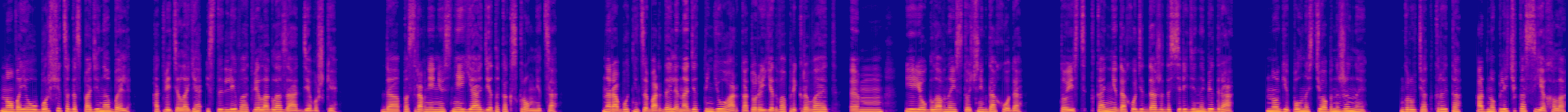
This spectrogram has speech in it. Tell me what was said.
«Новая уборщица господина Бель», — ответила я и стыдливо отвела глаза от девушки. «Да, по сравнению с ней я одета как скромница. На работнице борделя надет пеньюар, который едва прикрывает, эм, ее главный источник дохода. То есть ткань не доходит даже до середины бедра, ноги полностью обнажены. Грудь открыта, одно плечико съехало.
